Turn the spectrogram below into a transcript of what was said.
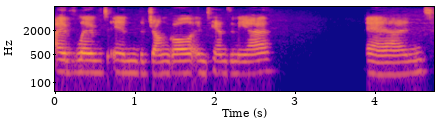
I've lived in the jungle in Tanzania, and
